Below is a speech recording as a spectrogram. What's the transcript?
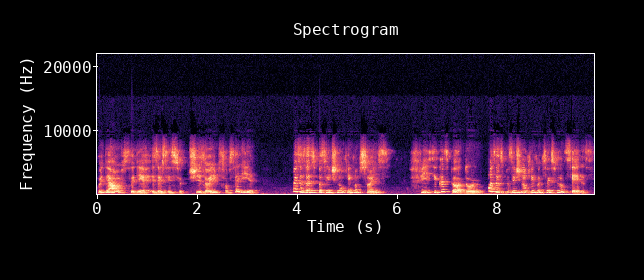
o ideal seria exercício X ou Y? Seria. Mas às vezes o paciente não tem condições físicas pela dor, ou às vezes o paciente não tem condições financeiras.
